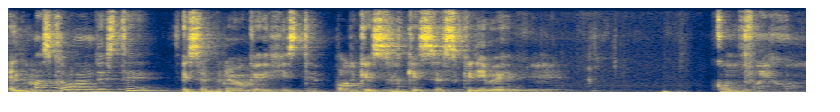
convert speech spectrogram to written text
el más cabrón de este es el primero que dijiste, porque es el que se escribe con fuego.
